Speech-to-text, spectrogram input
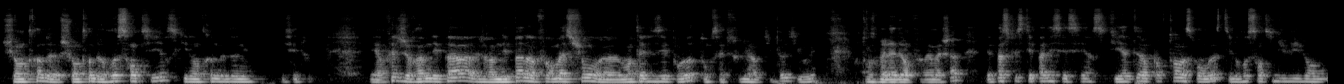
je, suis en train de, je suis en train de ressentir ce qu'il est en train de me donner. Et c'est tout. Et en fait, je ramenais pas, je ramenais pas d'informations euh, mentalisées pour l'autre, donc ça me saoulait un petit peu, si vous voulez, quand on se baladait en forêt, machin, mais parce que c'était pas nécessaire. Ce qui était important à ce moment-là, c'était le ressenti du vivant.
